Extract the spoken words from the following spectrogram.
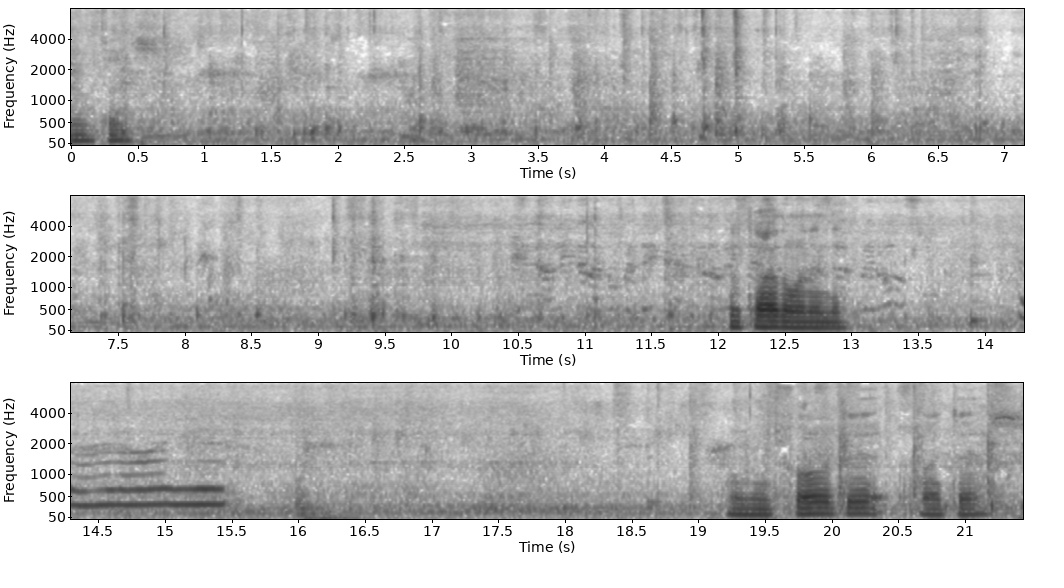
Okay. Put the other one in there. And fold it like this.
